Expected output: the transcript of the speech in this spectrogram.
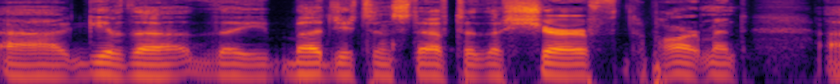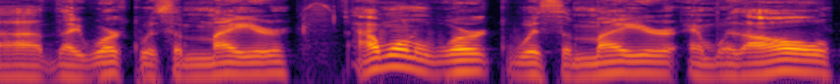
uh, give the the budgets and stuff to the sheriff department. Uh, they work with the mayor. I want to work with the mayor and with all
